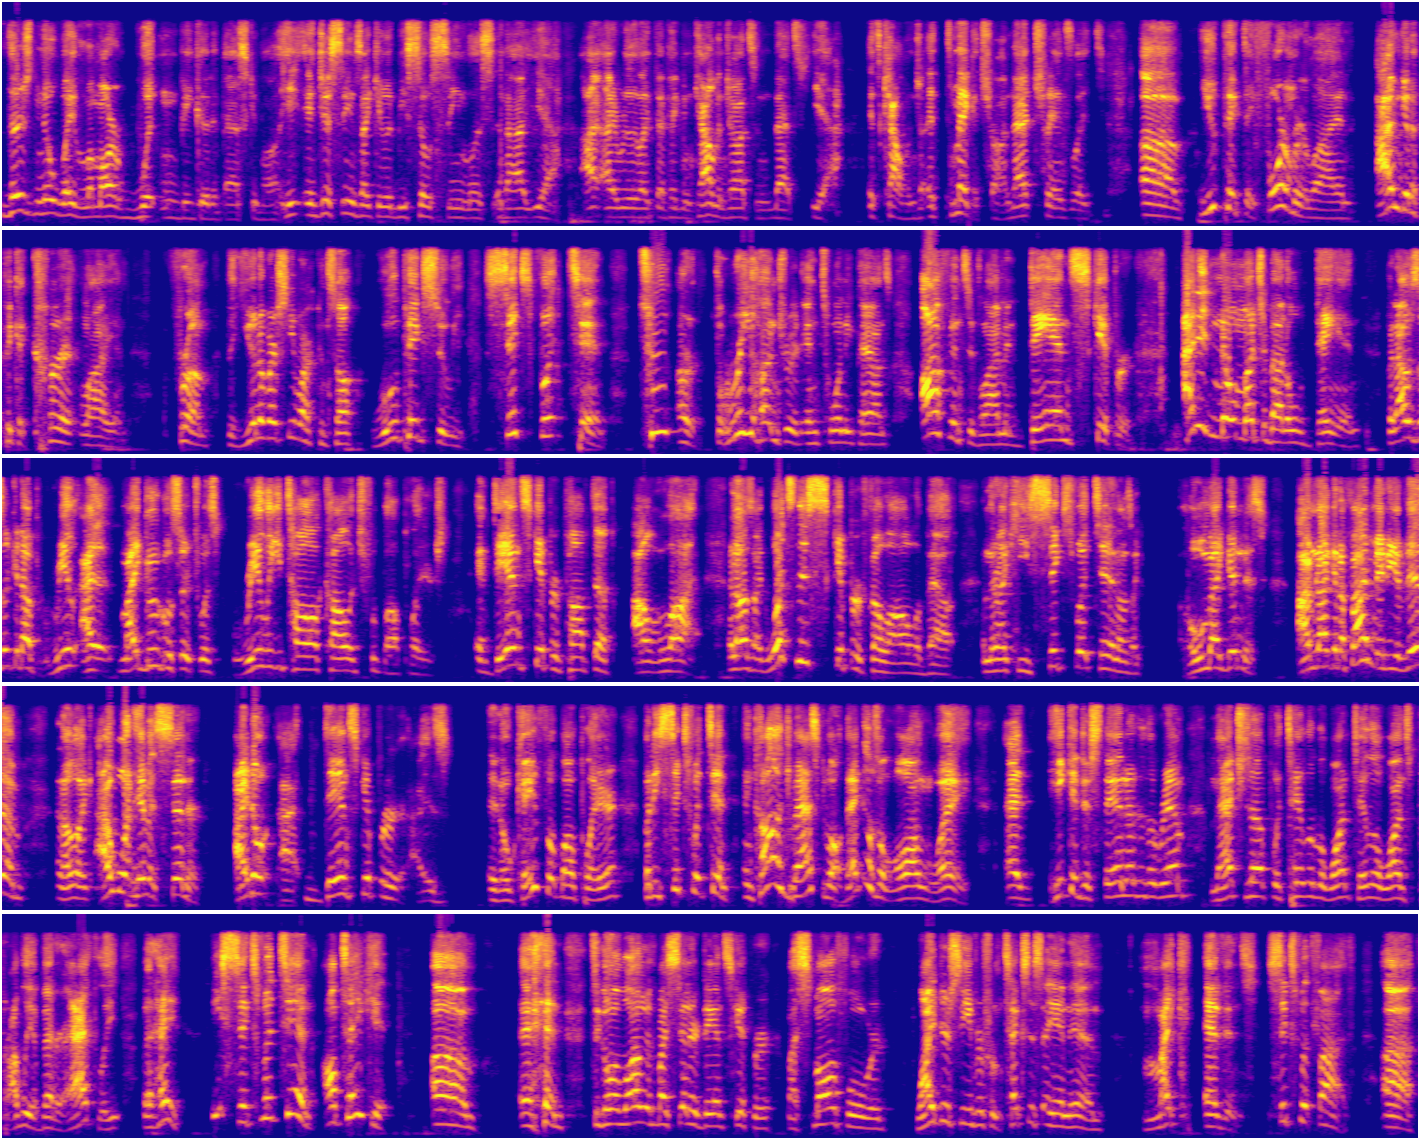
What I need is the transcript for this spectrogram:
There's no way Lamar wouldn't be good at basketball. He it just seems like it would be so seamless. And I yeah, I, I really like that pick. And Calvin Johnson, that's yeah, it's Calvin. It's Megatron. That translates. Um, you picked a former Lion. I'm going to pick a current Lion from the University of Arkansas, Woo Pig Sooie, six foot ten, two or 320 pounds, offensive lineman Dan Skipper. I didn't know much about old Dan, but I was looking up real. I, my Google search was really tall college football players, and Dan Skipper popped up a lot. And I was like, "What's this Skipper fella all about?" And they're like, he's six foot ten. I was like, oh my goodness, I'm not gonna find many of them. And I was like, I want him at center. I don't. I, Dan Skipper is an okay football player, but he's six foot ten. In college basketball, that goes a long way. And he can just stand under the rim, matches up with Taylor Lewan. Taylor Lewan's probably a better athlete, but hey, he's six foot ten. I'll take it. Um, and to go along with my center, Dan Skipper, my small forward, wide receiver from Texas A&M, Mike Evans, six foot five. Uh,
